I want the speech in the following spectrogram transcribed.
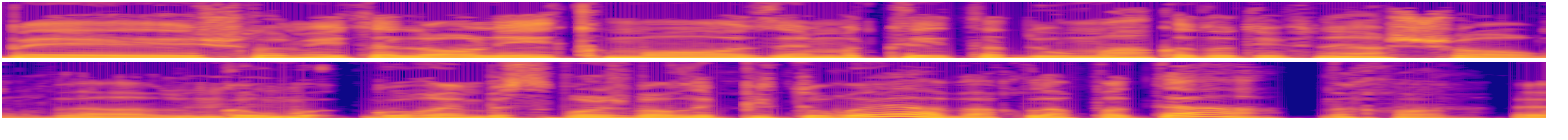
בשלומית אלוני כמו איזה מטלית אדומה כזאת לפני השור, וגורם בסופו של דבר לפיטוריה והחלפתה. נכון. אה,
